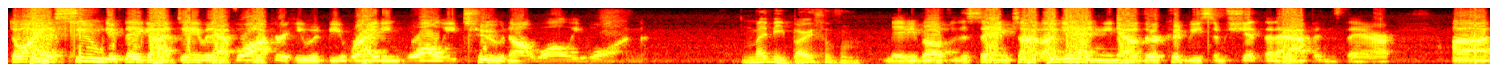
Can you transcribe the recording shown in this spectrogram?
Though I assumed if they got David F. Walker, he would be writing Wally 2, not Wally 1. Maybe both of them. Maybe both at the same time. Again, you know, there could be some shit that happens there. Uh,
